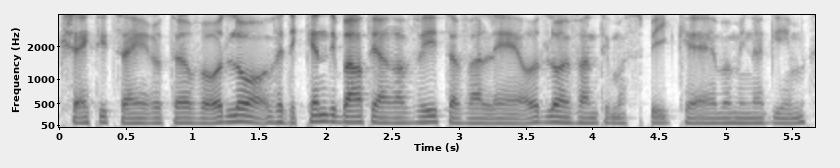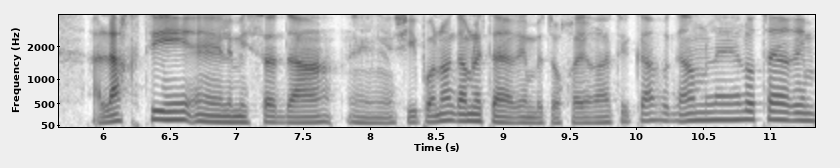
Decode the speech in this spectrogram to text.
כשהייתי צעיר יותר, ועוד לא, וכן דיברתי ערבית, אבל עוד לא הבנתי מספיק במנהגים, הלכתי למסעדה שהיא פונה גם לתיירים בתוך העיר העתיקה, וגם ללא תיירים.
